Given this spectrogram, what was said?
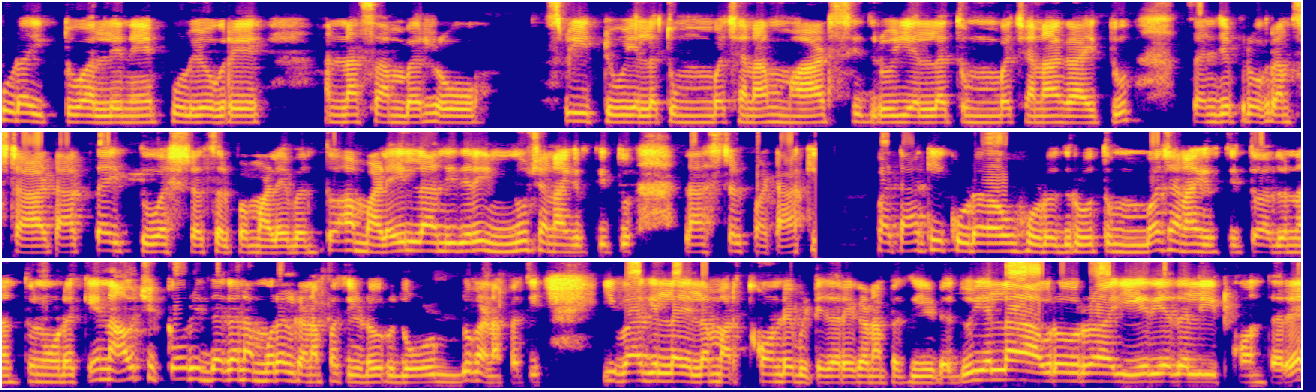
ಕೂಡ ಇತ್ತು ಅಲ್ಲೇನೆ, ಪುಳಿಯೋಗರೆ, ಅನ್ನ, ಸಾಂಬಾರು ಸ್ವೀಟು ಎಲ್ಲ ತುಂಬಾ ಚೆನ್ನಾಗಿ ಮಾಡಿಸಿದ್ರು, ಎಲ್ಲ ತುಂಬಾ ಚೆನ್ನಾಗಾಯ್ತು. ಸಂಜೆ ಪ್ರೋಗ್ರಾಮ್ ಸ್ಟಾರ್ಟ್ ಆಗ್ತಾ ಇತ್ತು, ಅಷ್ಟ್ರಲ್ಲಿ ಸ್ವಲ್ಪ ಮಳೆ ಬಂತು. ಆ ಮಳೆ ಇಲ್ಲ ಅಂದಿದ್ರೆ ಇನ್ನೂ ಚೆನ್ನಾಗಿರ್ತಿತ್ತು. ಲಾಸ್ಟ್ ಅಲ್ಲಿ ಪಟಾಕಿ ಪಟಾಕಿ ಕೂಡ ಹೊಡೆದ್ರು, ತುಂಬಾ ಚೆನ್ನಾಗಿರ್ತಿತ್ತು. ಅದನ್ನಂತೂ ನೋಡಕ್ಕೆ. ನಾವು ಚಿಕ್ಕವರಿದ್ದಾಗ ನಮ್ಮೂರಲ್ಲಿ ಗಣಪತಿ ಇಡೋರು ದೊಡ್ಡ ಗಣಪತಿ. ಇವಾಗೆಲ್ಲ ಎಲ್ಲ ಮರ್ತ್ಕೊಂಡೇ ಬಿಟ್ಟಿದ್ದಾರೆ ಗಣಪತಿ ಇಡೋದು. ಎಲ್ಲ ಅವ್ರವ್ರ ಏರಿಯಾದಲ್ಲಿ ಇಟ್ಕೊಂತಾರೆ.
